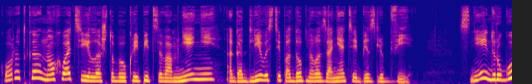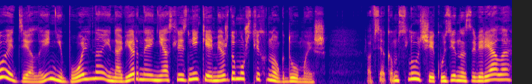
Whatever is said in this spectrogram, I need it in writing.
Коротко, но хватило, чтобы укрепиться во мнении о годливости подобного занятия без любви. С ней другое дело, и не больно, и, наверное, не о слизняке между мужских ног думаешь. Во всяком случае, кузина заверяла,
